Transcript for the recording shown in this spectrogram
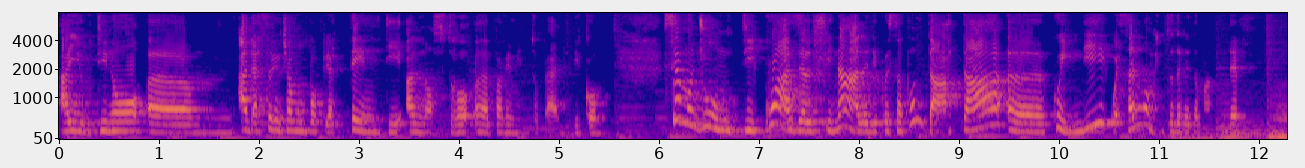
aiutino ehm, ad essere diciamo un po' più attenti al nostro eh, pavimento pelvico. Siamo giunti quasi al finale di questa puntata, eh, quindi questo è il momento delle domande.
